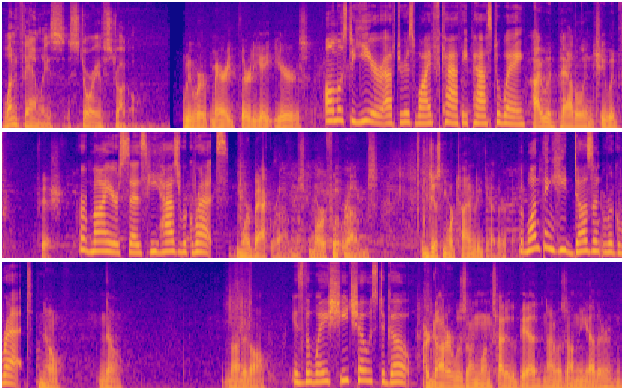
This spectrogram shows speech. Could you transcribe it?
one family's story of struggle. We were married 38 years. Almost a year after his wife, Kathy, passed away. I would paddle and she would fish. Herb Myers says he has regrets. More back rubs, more foot rubs just more time together. But one thing he doesn't regret no, no, not at all. Is the way she chose to go. Our daughter was on one side of the bed and I was on the other, and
